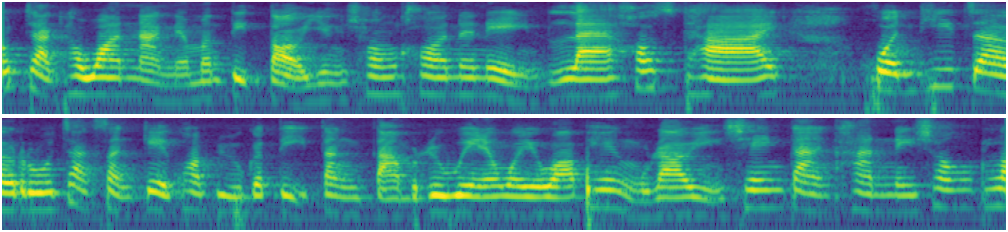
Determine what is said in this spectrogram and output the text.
คจากทวารหนักเนี่ยมันติดต่อยังช่องคลอดนั่นเอง และข้อสุดท้ายควรที่จะรู้จักสังเกตความผิดปกติต่างๆ บริเวณอวัยวะเพศของเรา อย่างเช่น การคันในช่องคล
